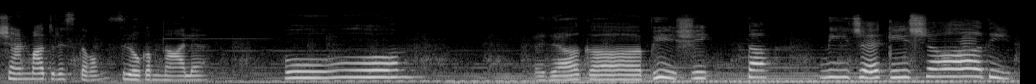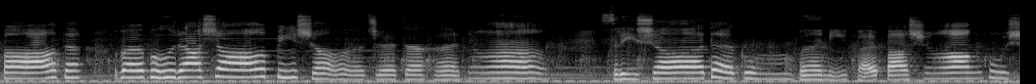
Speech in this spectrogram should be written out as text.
ഷൺമാതുരസ്തവം ശ്ലോകം നാല്. ഓം രാഗാഭിഷിക്ത നിജകിഷാദിപാദ വപുരാശാപിശാചദഹന ശ്രീഷാദകുംഭനിഭപാശാങ്കുശ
